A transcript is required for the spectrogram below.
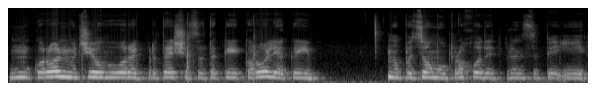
ну, король мечів говорить про те, що це такий король, який ну, по цьому проходить, в принципі, і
